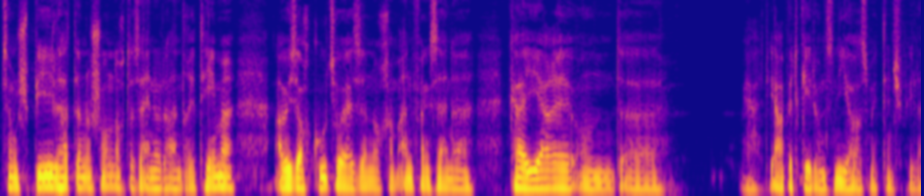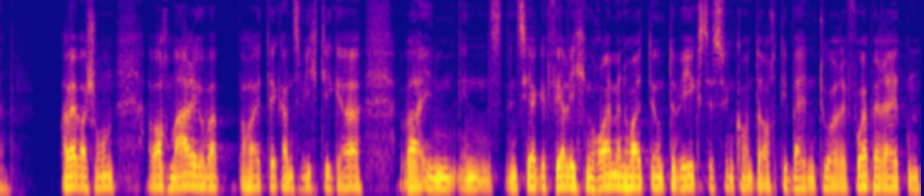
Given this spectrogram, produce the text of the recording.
zum Spiel hat er noch schon noch das ein oder andere Thema, aber ist auch gut so, er ist ja noch am Anfang seiner Karriere und äh, ja, die Arbeit geht uns nie aus mit den Spielern. Aber er war schon, aber auch Mario war heute ganz wichtig, er war in, in, in sehr gefährlichen Räumen heute unterwegs, deswegen konnte er auch die beiden Tore vorbereiten.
